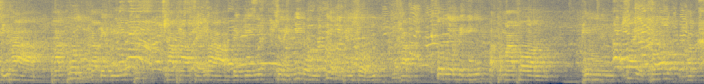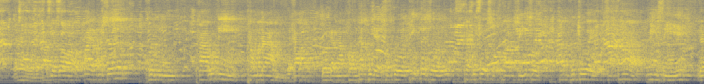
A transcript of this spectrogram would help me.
สีหาพันธุ์พึ่งนะครับเด็กหญิงชาภาแสงรามเด็กหญิงสิรินิมนเอื้อมไทยสงนะครับต้นเงินเด็กหญิงปัทมาพรพิมพ์สร้อยคล้องนะครับเออนะครับแล้วก็ป้ายรำซื้อคุณ พารุณีธรรมนามนะครับ โดยการนำของท่านผู้ใหญ่สมบูรณ์ที่ได้สงท่านผู้ช่วยสมพรศรีสดท่านผู้ช่วยสัมภาษณ์มีสี และ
